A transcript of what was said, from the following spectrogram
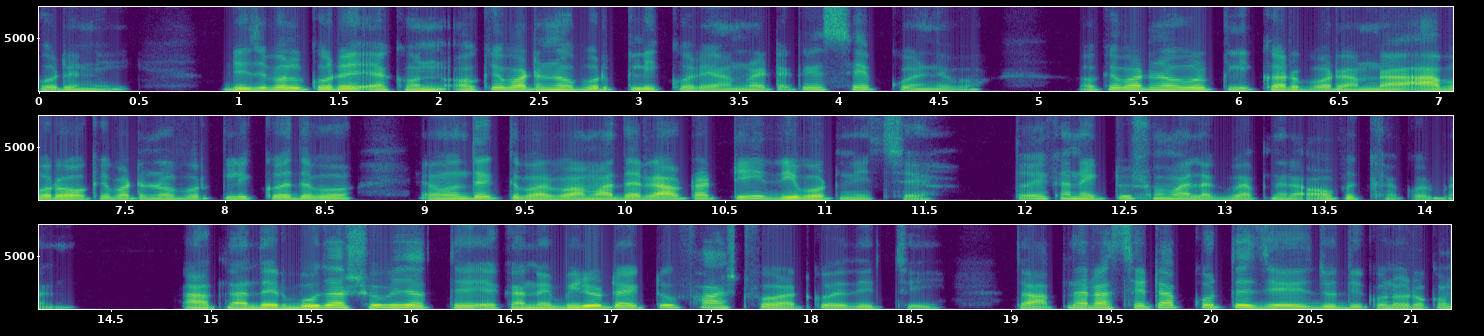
করে নিই। ডিজেবল করে এখন ওকে বাটনের উপর ক্লিক করে আমরা এটাকে সেভ করে নেব। ওকে বাটনের উপর ক্লিক করার পর আমরা আবারও ওকে বাটনের উপর ক্লিক করে দেব এবং দেখতে পারব আমাদের রাউটারটি রিবোট নিচ্ছে। তো এখানে একটু সময় লাগবে, আপনারা অপেক্ষা করবেন। আপনাদের বোঝার সুবিধার্থে এখানে ভিডিওটা একটু ফাস্ট ফরওয়ার্ড করে দিচ্ছি। তো আপনারা সেট করতে যেয়ে যদি কোনো রকম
